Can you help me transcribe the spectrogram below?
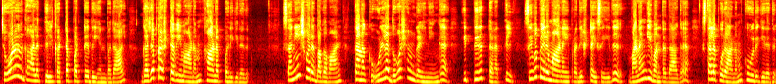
சோழர் காலத்தில் கட்டப்பட்டது என்பதால் கஜபிரஷ்ட விமானம் காணப்படுகிறது. சனீஸ்வர பகவான் தனக்கு உள்ள தோஷங்கள் நீங்க இத்திருத்தலத்தில் சிவபெருமானை பிரதிஷ்டை செய்து வணங்கி வந்ததாக ஸ்தல புராணம் கூறுகிறது.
